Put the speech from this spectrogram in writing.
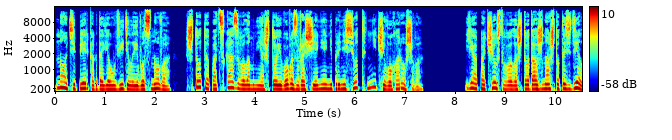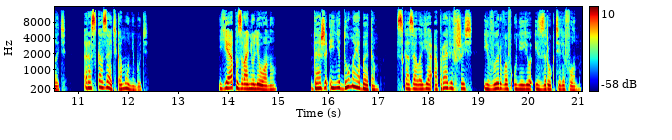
Но теперь, когда я увидела его снова, что-то подсказывало мне, что его возвращение не принесет ничего хорошего. Я почувствовала, что должна что-то сделать, рассказать кому-нибудь. «Я позвоню Леону». «Даже и не думай об этом», — сказала я, оправившись и вырвав у нее из рук телефон.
